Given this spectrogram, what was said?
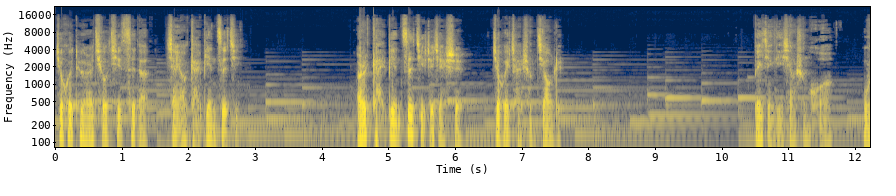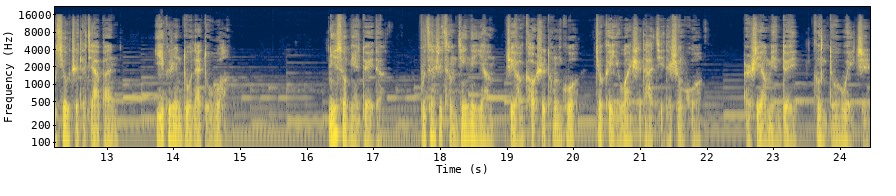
就会退而求其次的想要改变自己，而改变自己这件事，就会产生焦虑。背井离乡生活，无休止的加班，一个人独来独往。你所面对的，不再是曾经那样只要考试通过就可以万事大吉的生活，而是要面对更多未知。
